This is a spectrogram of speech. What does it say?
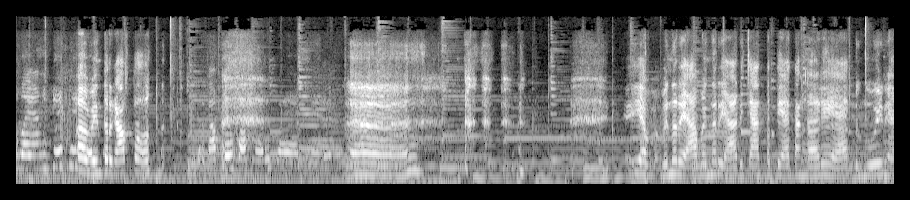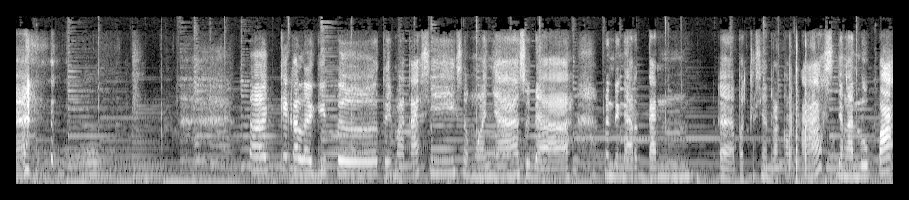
apa yang ini? Ah, winter couple. Winter couple favorit kayaknya. Eh. Iya bener ya, bener ya, dicatat ya tanggalnya ya, tungguin ya. Oke kalau gitu terima kasih semuanya sudah mendengarkan eh, podcastnya Drakor Class. Jangan lupa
